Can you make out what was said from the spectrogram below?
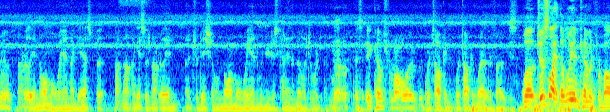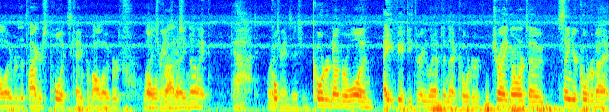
Yeah. Not really a normal wind, I guess, but not not. I guess there's not really a, a traditional normal wind when you're just kind of in the middle of Georgia. No, it's, it comes from all over. We're talking we're talking weather, folks. Well, just like the wind coming from all over, the Tigers' points came from all over on Friday night. God, what Cool. a transition. Quarter number one, eight fifty three left in that quarter. Trey Garnto, senior quarterback,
